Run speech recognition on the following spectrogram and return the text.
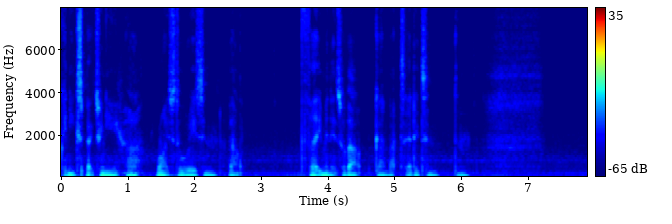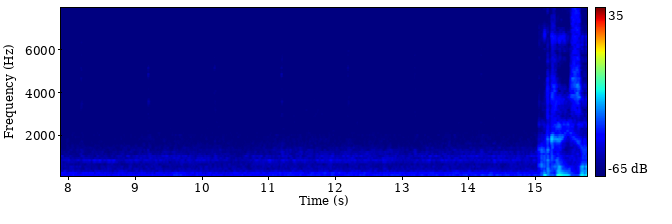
what can you expect when you uh, write stories in about 30 minutes without going back to editing? And okay, so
